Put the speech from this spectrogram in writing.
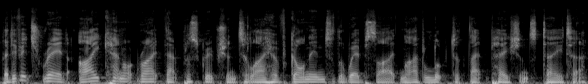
But if it's red, I cannot write that prescription till I have gone into the website and I've looked at that patient's data.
